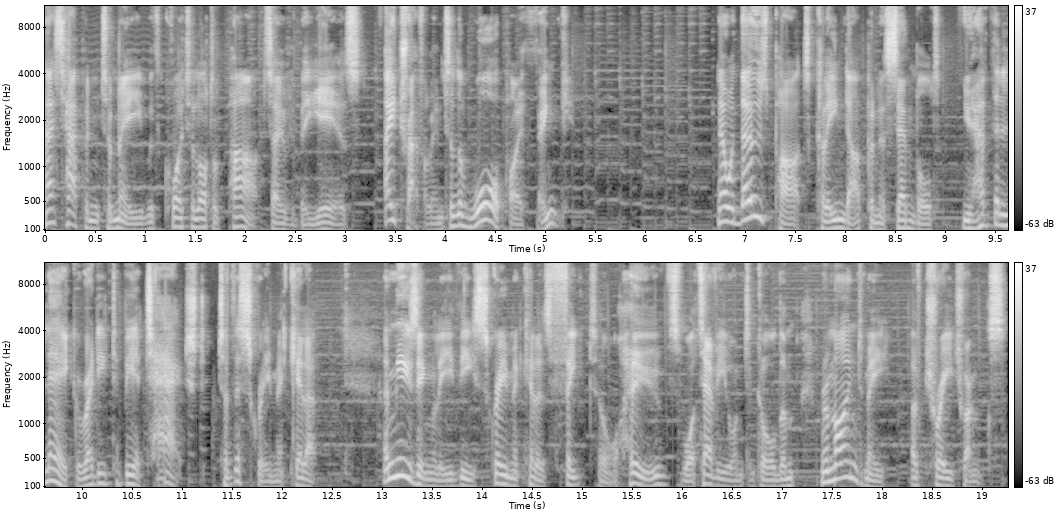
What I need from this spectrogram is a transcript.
That's happened to me with quite a lot of parts over the years. They travel into the warp, I think. Now with those parts cleaned up and assembled, you have the leg ready to be attached to the Screamer Killer. Amusingly, the Screamer Killer's feet, or hooves, whatever you want to call them, remind me of tree trunks.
